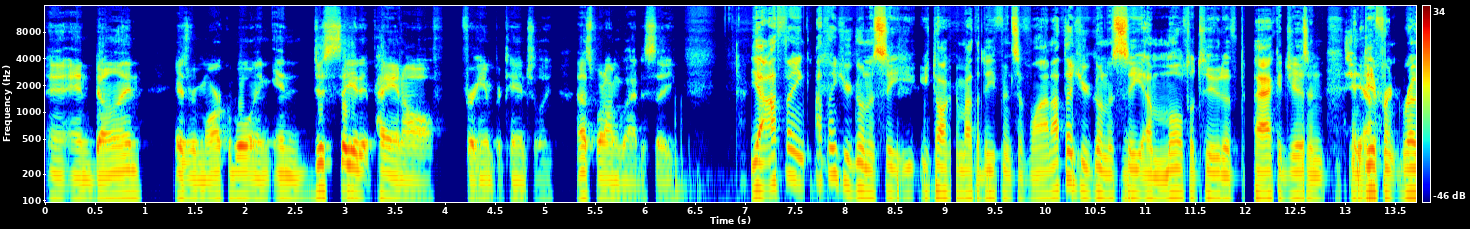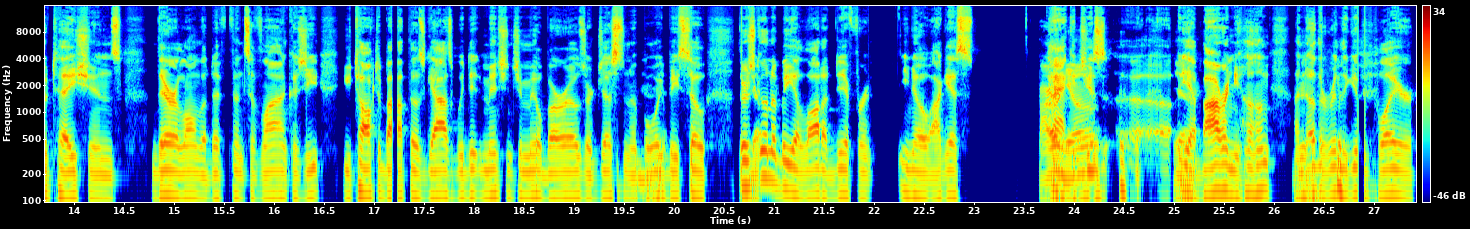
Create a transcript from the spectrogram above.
and, and done is remarkable, and and just see it paying off for him potentially. That's what I'm glad to see. Yeah, I think I think you're going to see you talking about the defensive line. I think you're going to mm. see a multitude of packages and, and yeah. different rotations there along the defensive line because you you talked about those guys. We didn't mention Jamil Burroughs or Justin Eboigbe, mm-hmm. so there's yep. going to be a lot of different, you know, I guess Byron packages. Uh, yeah. yeah. Byron Young, another really good player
